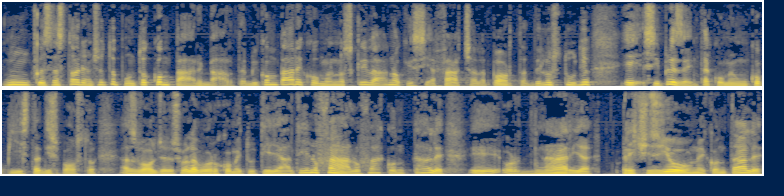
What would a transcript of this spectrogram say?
In questa storia a un certo punto compare Bartleby, compare come uno scrivano che si affaccia alla porta dello studio e si presenta come un copista disposto a svolgere il suo lavoro come tutti gli altri e lo fa, lo fa con tale eh, ordinaria precisione, con tale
